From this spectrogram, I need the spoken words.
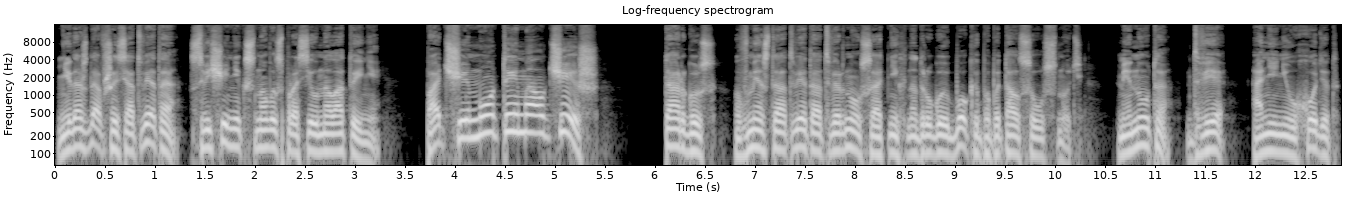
Не дождавшись ответа, священник снова спросил на латыни. «Почему ты молчишь?» Таргус вместо ответа отвернулся от них на другой бок и попытался уснуть. Минута, две, они не уходят.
